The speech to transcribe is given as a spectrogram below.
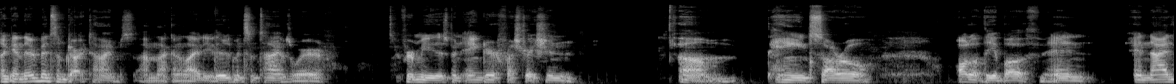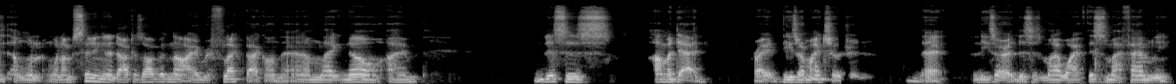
again, there have been some dark times. I'm not going to lie to you. There's been some times where, for me, there's been anger, frustration, um, pain, sorrow, all of the above. And and I when when I'm sitting in a doctor's office now, I reflect back on that, and I'm like, no, I'm. This is I'm a dad, right? These are my children. That these are this is my wife. This is my family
